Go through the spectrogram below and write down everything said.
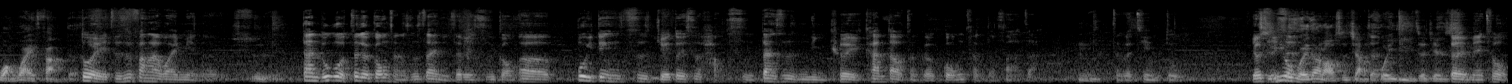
往外放的。对，只是放在外面而已。是，但如果这个工程师在你这边施工，呃，不一定是绝对是好事，但是你可以看到整个工程的发展，嗯，整个进度，尤其其是又回到老师讲对回忆这件事。对，没错，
